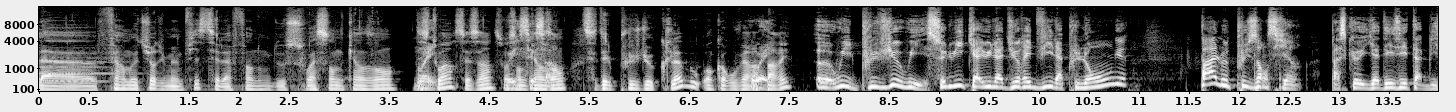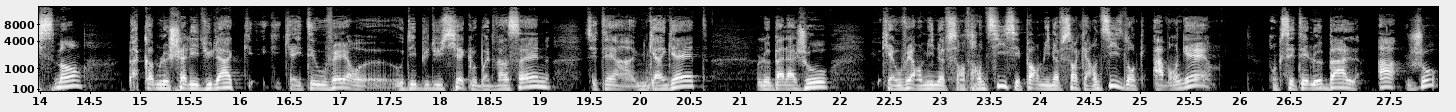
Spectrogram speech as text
La fermeture du Memphis, c'est la fin donc de 75 ans Oui. d'histoire, c'est ça? Oui, 75 c'est ça. ans. C'était le plus vieux club ou encore ouvert à. Paris? Euh, oui, le plus vieux, oui. Celui qui a eu la durée de vie la plus longue, pas le plus ancien. Parce qu'il y a des établissements, bah, comme le Chalet du Lac, qui a été ouvert euh, au début du siècle au bois de Vincennes. C'était un- une guinguette. Le Balageau, qui a ouvert en 1936 et pas en 1946, donc avant-guerre. Donc c'était le bal à Jo.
